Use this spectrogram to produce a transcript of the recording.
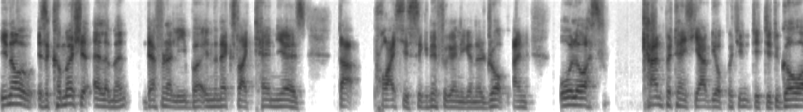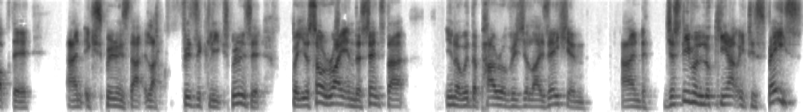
you know it's a commercial element definitely, but in the next like ten years, that price is significantly going to drop, and all of us can potentially have the opportunity to, to go up there and experience that, like physically experience it. But you're so right in the sense that, you know, with the power of visualization and just even looking out into space,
